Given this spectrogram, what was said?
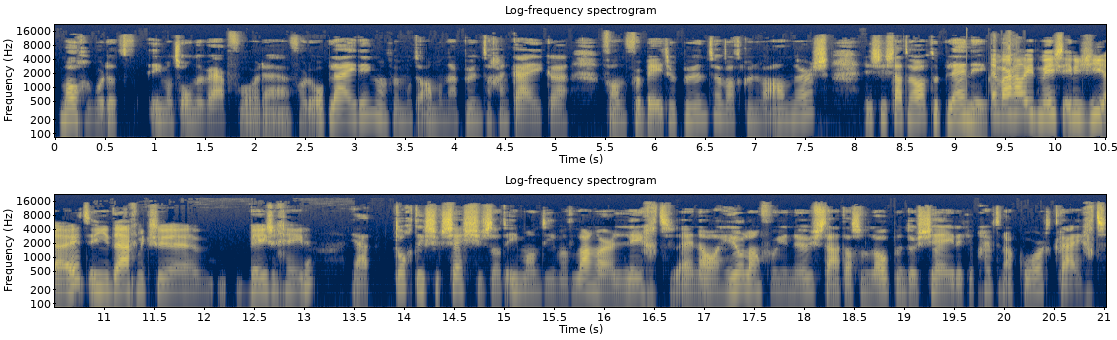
mogelijk wordt dat iemands onderwerp voor de, voor de opleiding, want we moeten allemaal naar punten gaan kijken van verbeterpunten, wat kunnen we anders. Dus die staat wel op de planning. En waar haal je het meeste energie uit in je dagelijkse bezigheden? Toch die succesjes dat iemand die wat langer ligt en al heel lang voor je neus staat als een lopend dossier, dat je op een gegeven moment een akkoord krijgt.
